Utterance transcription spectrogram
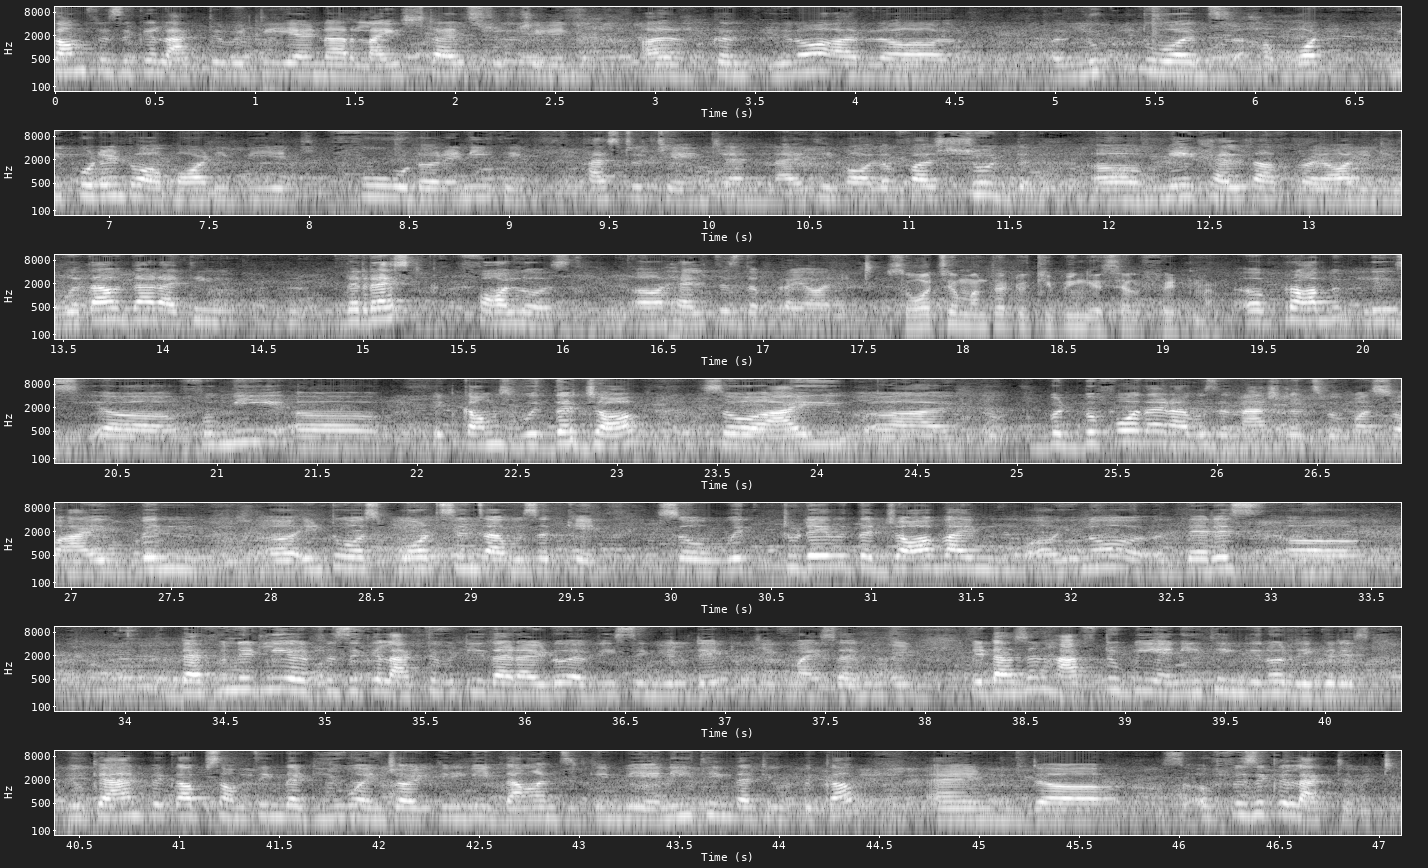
some physical activity and our lifestyles to change. Our, you know, our uh, look towards what we put into our body, be it food or anything, has to change. And I think all of us should uh, make health our priority. Without that, I think the rest follows. Uh, health is the priority. So what's your mantra to keeping yourself fit, ma'am? Uh, probably uh, for me uh, it comes with the job so i uh, but before that i was a national swimmer so i've been uh, into a sport since i was a kid so with today with the job i'm uh, you know there is uh, definitely a physical activity that I do every single day to keep myself fit. It doesn't have to be anything, you know, rigorous. You can pick up something that you enjoy. It can be dance, it can be anything that you pick up, and uh, so a physical activity.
